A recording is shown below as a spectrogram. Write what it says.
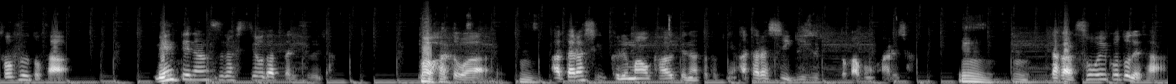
そうするとさ、メンテナンスが必要だったりするじゃん。まあ、あとは、うん新しい車を買うってなった時に新しい技術とかもあるじゃん。うん。うん。だからそういうことでさ、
